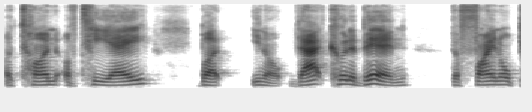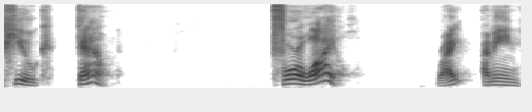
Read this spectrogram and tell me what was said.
a ton of TA, but, you know, that could have been the final puke down for a while, right? I mean,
